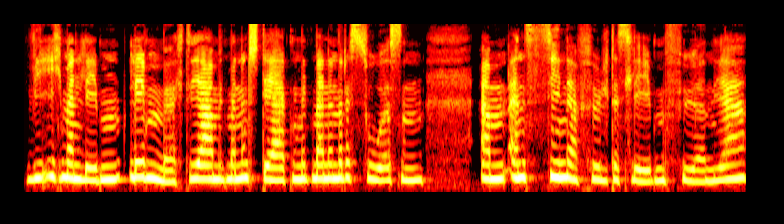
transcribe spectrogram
wie ich mein Leben leben möchte. Ja, mit meinen Stärken, mit meinen Ressourcen, ähm, ein sinnerfülltes Leben führen, ja.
